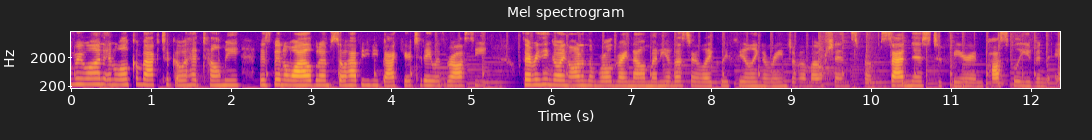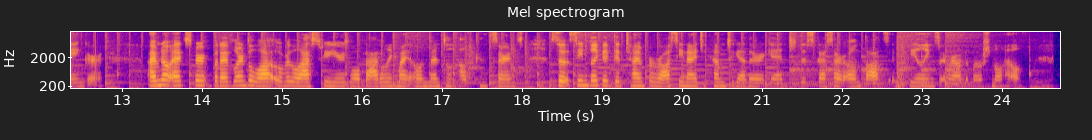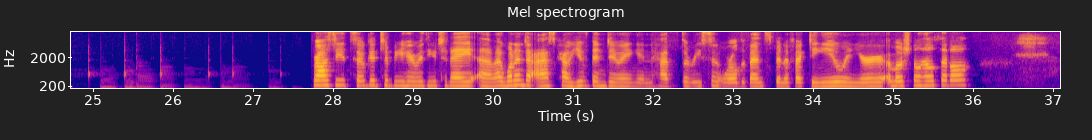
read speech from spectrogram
everyone, and welcome back to Go Ahead Tell Me. It's been a while, but I'm so happy to be back here today with Rossy. With everything going on in the world right now, many of us are likely feeling a range of emotions from sadness to fear and possibly even anger. I'm no expert, but I've learned a lot over the last few years while battling my own mental health concerns. So it seemed like a good time for Rossy and I to come together again to discuss our own thoughts and feelings around emotional health. Rossy, it's so good to be here with you today. Um, I wanted to ask how you've been doing and have the recent world events been affecting you and your emotional health at all?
